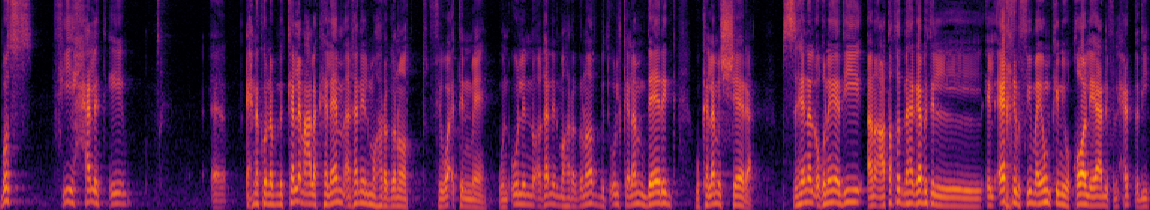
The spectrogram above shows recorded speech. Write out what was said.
بص في حالة إيه؟ آه، إحنا كنا بنتكلم على كلام أغاني المهرجانات في وقت ما ونقول إنه أغاني المهرجانات بتقول كلام دارج وكلام الشارع بس هنا الأغنية دي أنا أعتقد إنها جابت ال... الآخر فيما يمكن يقال يعني في الحتة دي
